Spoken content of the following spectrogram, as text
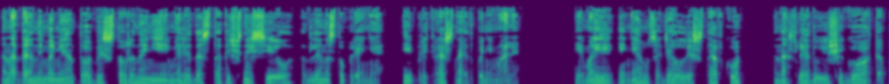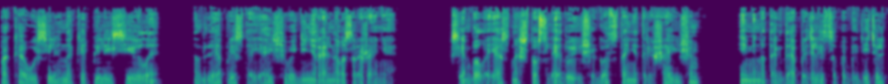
На данный момент обе стороны не имели достаточной сил для наступления и прекрасно это понимали. И мы, и немцы делали ставку на следующий год, а пока усиленно копили силы для предстоящего генерального сражения. Всем было ясно, что следующий год станет решающим, именно тогда определится победитель,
